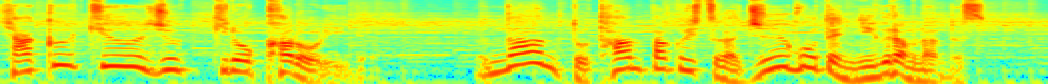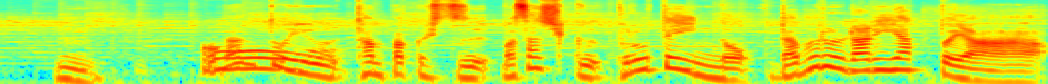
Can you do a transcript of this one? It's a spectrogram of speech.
190キロカロリーでなんとタンパク質が 15.2g なんです、うん、なんというタンパク質まさしくプロテインのダブルラリアットや。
